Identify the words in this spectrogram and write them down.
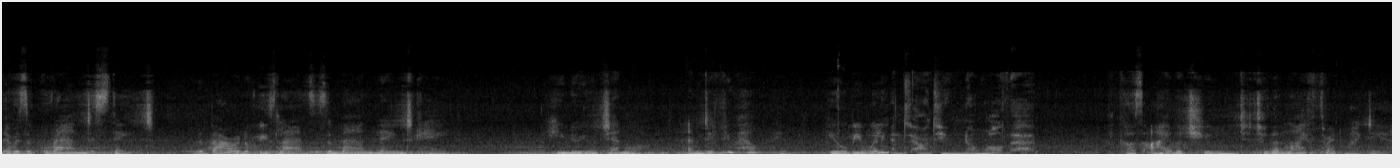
there is a grand estate. The baron of these lands is a man named Cain. He knew your general, and if you help him, he will be willing... And how do you know all that? Because I am attuned to the life thread, my dear.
